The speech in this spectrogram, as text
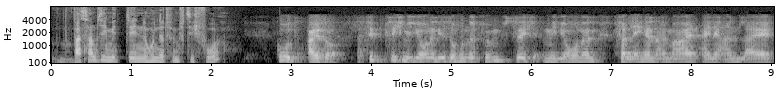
Was haben Sie mit den 150 vor? Gut, also 70 Millionen dieser 150 Millionen verlängern einmal eine Anleihe,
